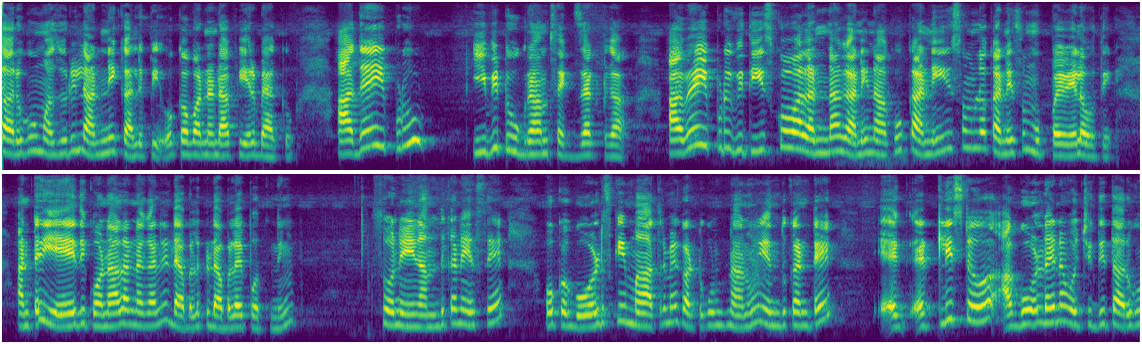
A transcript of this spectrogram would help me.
తరుగు మజూరీలు అన్నీ కలిపి ఒక one and half year back. అదే ఇప్పుడు ఇవి టూ గ్రామ్స్ ఎగ్జాక్ట్గా. అవే ఇప్పుడు ఇవి తీసుకోవాలన్నా కానీ నాకు కనీసంలో కనీసం ముప్పై వేలు అవుతాయి. అంటే ఏది కొనాలన్నా కానీ డబుల్కి డబుల్ అయిపోతుంది. సో నేను అందుకనేస్తే ఒక గోల్డ్ స్కీమ్ మాత్రమే కట్టుకుంటున్నాను. ఎందుకంటే అట్లీస్ట్ ఆ గోల్డ్ అయినా వచ్చింది తరుగు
